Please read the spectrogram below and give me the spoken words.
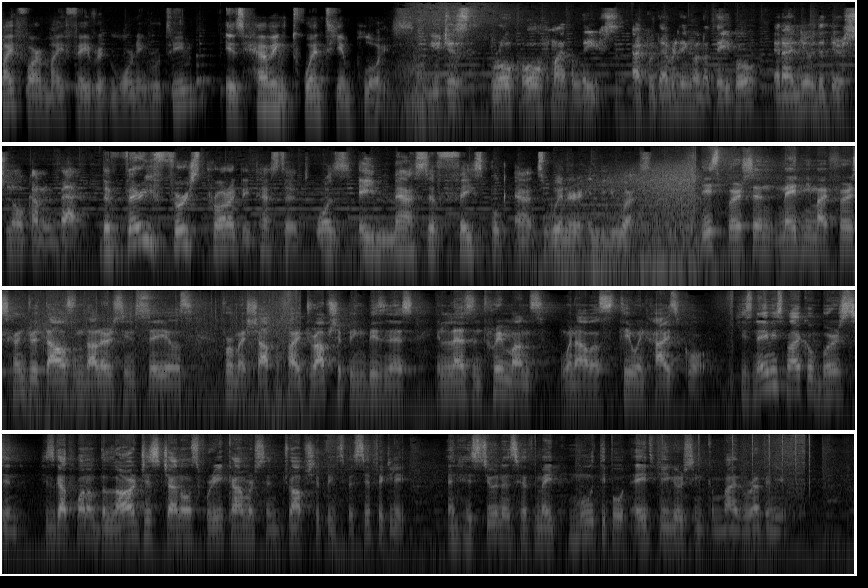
By far, my favorite morning routine is having 20 employees. You just broke all of my beliefs. I put everything on the table and I knew that there's no coming back. The very first product they tested was a massive Facebook ads winner in the US. This person made me my first $100,000 in sales for my Shopify dropshipping business in less than three months when I was still in high school. His name is Michael Bernstein. He's got one of the largest channels for e-commerce and dropshipping specifically, and his students have made multiple eight figures in combined revenue.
